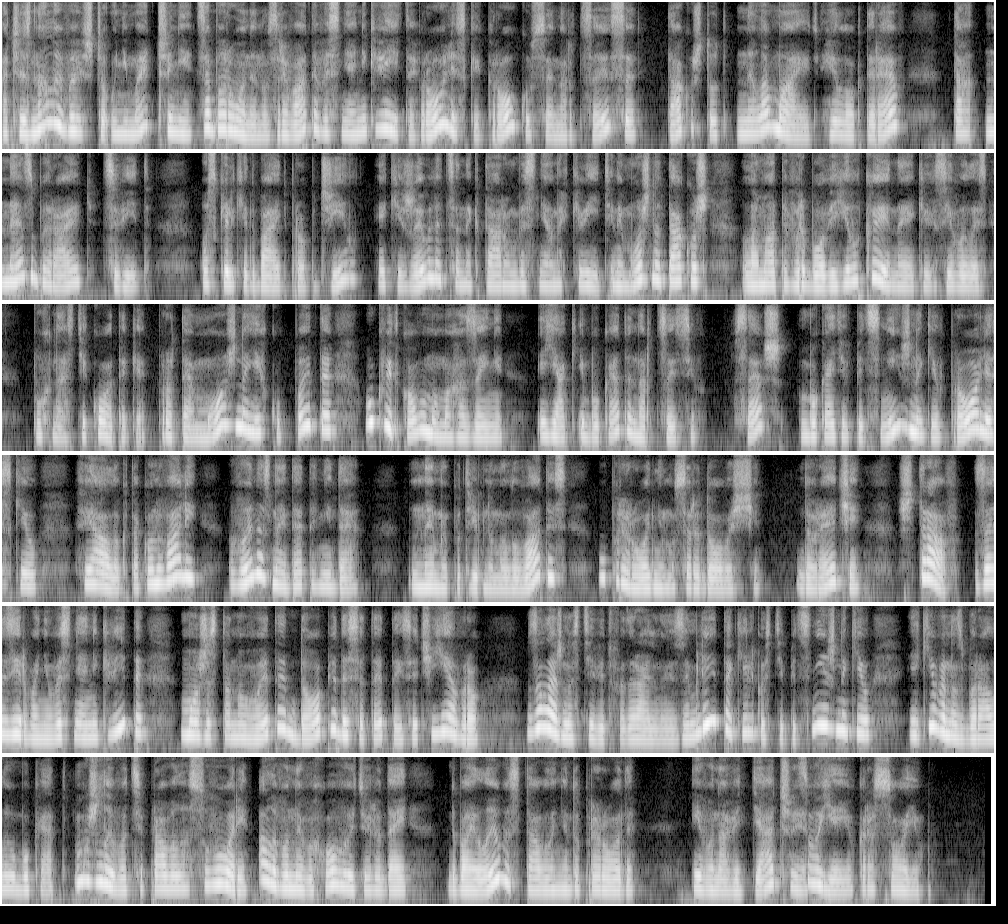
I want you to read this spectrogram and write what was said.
А чи знали ви, що у Німеччині заборонено зривати весняні квіти? Проліски, крокуси, нарциси. Також тут не ламають гілок дерев та не збирають цвіт, оскільки дбають про бджіл, які живляться нектаром весняних квітів. Не можна також ламати вербові гілки, на яких з'явились пухнасті котики, проте можна їх купити у квітковому магазині, як і букети нарцисів. Все ж букетів підсніжників, пролісків, фіалок та конвалій ви не знайдете ніде. Ними потрібно милуватись у природньому середовищі. До речі, штраф за зірвані весняні квіти може становити до 50 тисяч євро, в залежності від федеральної землі та кількості підсніжників, які ви назбирали у букет. Можливо, ці правила суворі, але вони виховують у людей дбайливе ставлення до природи, і вона віддячує своєю красою.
